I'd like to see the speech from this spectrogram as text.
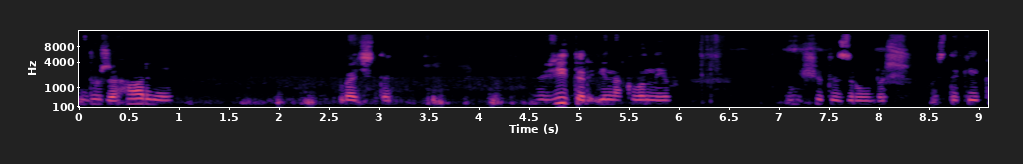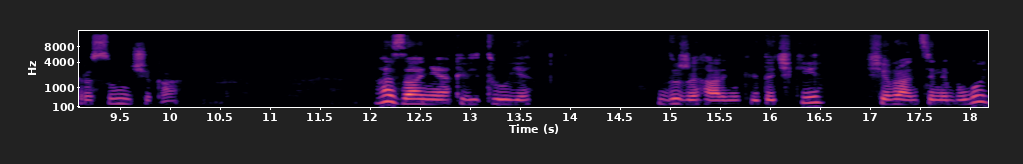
Дуже гарні. Бачите, вітер і наклонив. І що ти зробиш? Ось такий красунчик. а Газанія квітує. Дуже гарні квіточки. Ще вранці не було,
